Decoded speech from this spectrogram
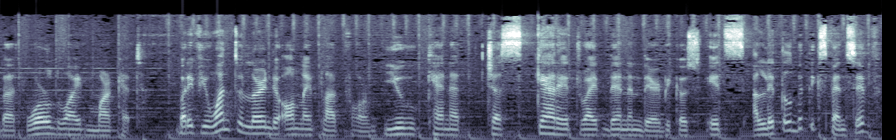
but worldwide market but if you want to learn the online platform, you cannot just get it right then and there because it's a little bit expensive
